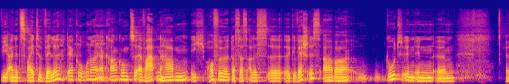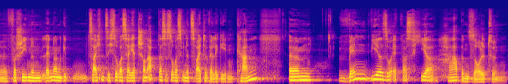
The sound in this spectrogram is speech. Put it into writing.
wie eine zweite Welle der Corona-Erkrankung zu erwarten haben. Ich hoffe, dass das alles äh, äh gewäsch ist, aber gut, in, in ähm, äh, verschiedenen Ländern gibt, zeichnet sich sowas ja jetzt schon ab, dass es sowas wie eine zweite Welle geben kann. Ähm, wenn wir so etwas hier haben sollten,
